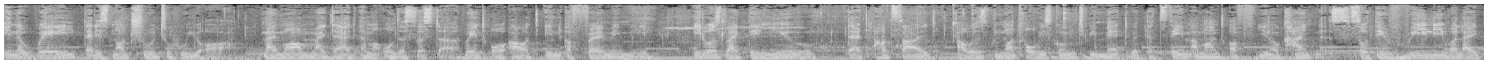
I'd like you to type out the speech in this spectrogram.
in a way that is not true to who you are. My mom, my dad, and my older sister went all out in affirming me. It was like they knew that outside I was not always going to be met with that same amount of, you know, kindness. So they really were like,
